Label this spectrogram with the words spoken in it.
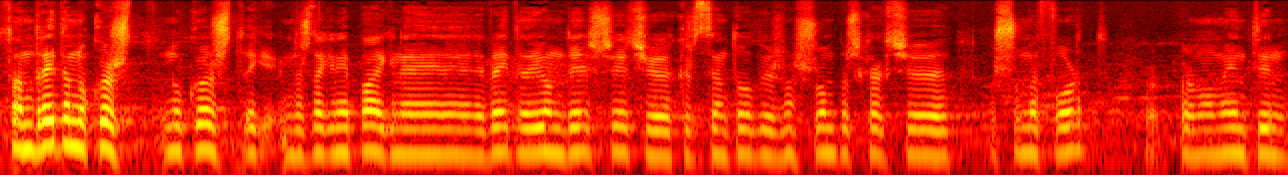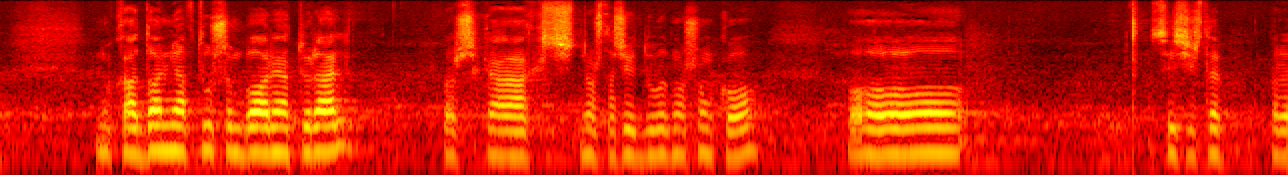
Thënë të drejtën nuk është, nuk është, ndoshta keni pa, keni vërejtë edhe ju në ndeshje që kërcen topi edhe më shumë për shkak që është shumë e fortë. Për, për momentin nuk ka dalë mjaftueshëm bari natyral, për shkak që ndoshta që i duhet më shumë kohë. Po Siç ishte për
